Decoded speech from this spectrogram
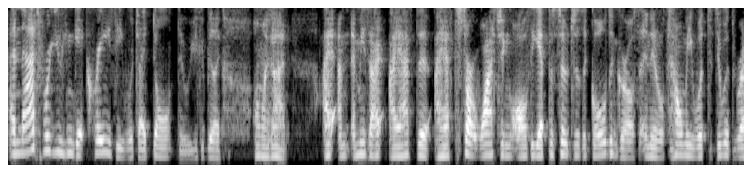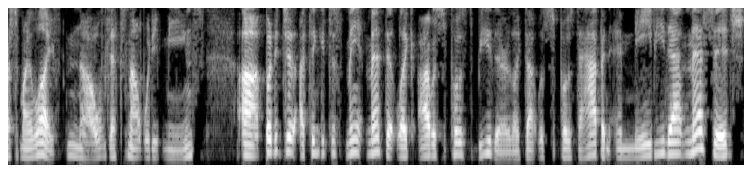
And that's where you can get crazy, which I don't do. You could be like, oh my god, I, I means I, I have to I have to start watching all the episodes of the Golden Girls, and it'll tell me what to do with the rest of my life. No, that's not what it means. Uh, but it just, I think it just meant, meant that like I was supposed to be there, like that was supposed to happen, and maybe that message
